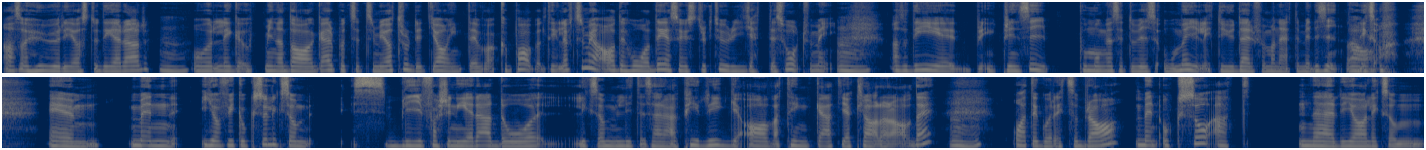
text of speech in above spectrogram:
Alltså hur jag studerar. Mm. Och lägga upp mina dagar på ett sätt som jag trodde att jag inte var kapabel till. Eftersom jag har ADHD så är struktur jättesvårt för mig. Mm. Alltså det är i princip på många sätt och vis omöjligt. Det är ju därför man äter medicin. Ja. Liksom. Ehm, men jag fick också liksom s- bli fascinerad och liksom lite så här pirrig av att tänka att jag klarar av det. Mm. Och att det går rätt så bra. Men också att när jag liksom,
